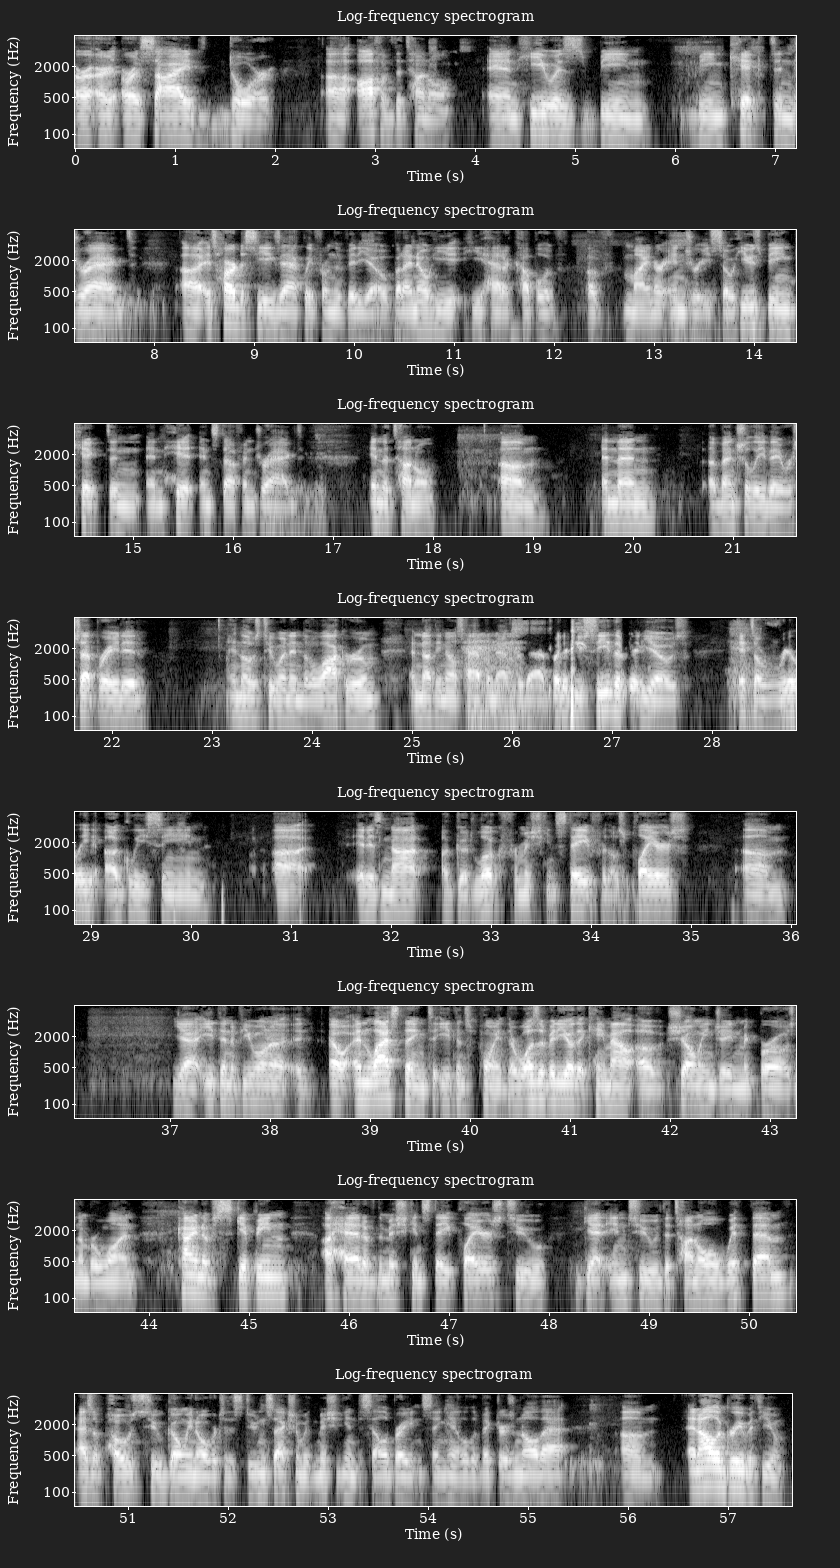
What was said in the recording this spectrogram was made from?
or, or, or a side door uh, off of the tunnel, and he was being being kicked and dragged. Uh, it's hard to see exactly from the video, but I know he he had a couple of, of minor injuries, so he was being kicked and, and hit and stuff and dragged in the tunnel. Um, and then eventually they were separated, and those two went into the locker room, and nothing else happened after that. But if you see the videos, it's a really ugly scene. Uh, it is not a good look for Michigan State for those players. Um, yeah, Ethan, if you want to. Oh, and last thing to Ethan's point, there was a video that came out of showing Ja'Den McBurrows, number one, kind of skipping ahead of the Michigan State players to get into the tunnel with them, as opposed to going over to the student section with Michigan to celebrate and sing Hail to the Victors and all that. Um, and I'll agree with you.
